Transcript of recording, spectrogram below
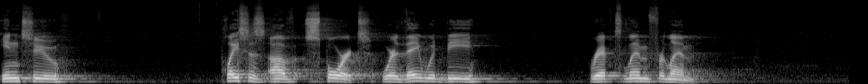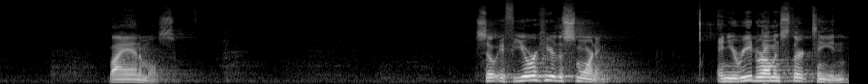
into places of sport where they would be ripped limb for limb by animals. So if you're here this morning and you read Romans 13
